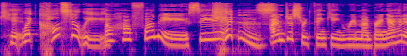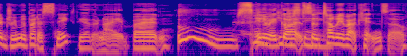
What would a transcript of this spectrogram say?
Kit. like constantly. oh, how funny. See, kittens. I'm just thinking, remembering, I had a dream about a snake the other night, but Ooh, snake, anyway, go ahead. So tell me about kittens, though.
